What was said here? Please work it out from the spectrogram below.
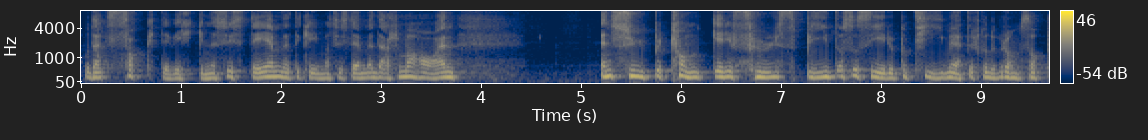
Og det er et saktevirkende system, dette klimasystemet. Det er som å ha en, en supertanker i full speed, og så sier du på ti meter skal du bremse opp.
